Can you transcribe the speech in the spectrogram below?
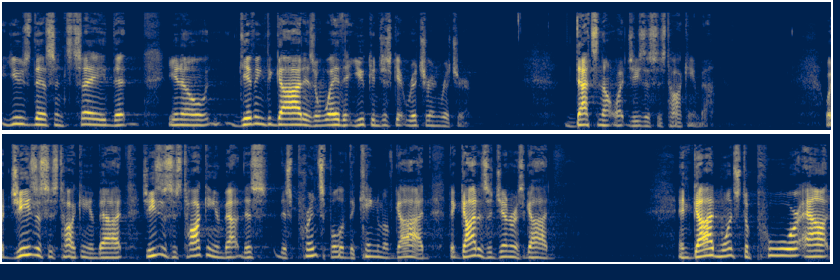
use this and say that, you know, giving to God is a way that you can just get richer and richer. That's not what Jesus is talking about. What Jesus is talking about, Jesus is talking about this, this principle of the kingdom of God, that God is a generous God. And God wants to pour out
